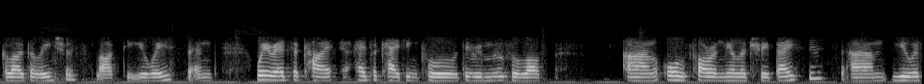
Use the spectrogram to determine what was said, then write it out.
global interests like the US. And we're advocate, advocating for the removal of um, all foreign military bases, um, US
